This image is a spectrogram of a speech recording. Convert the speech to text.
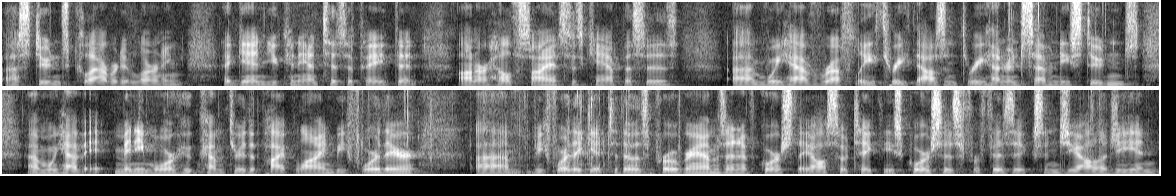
uh, students' collaborative learning. Again, you can anticipate that on our health sciences campuses, um, we have roughly 3,370 students. Um, we have many more who come through the pipeline before there, um, before they get to those programs. And of course, they also take these courses for physics and geology and,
